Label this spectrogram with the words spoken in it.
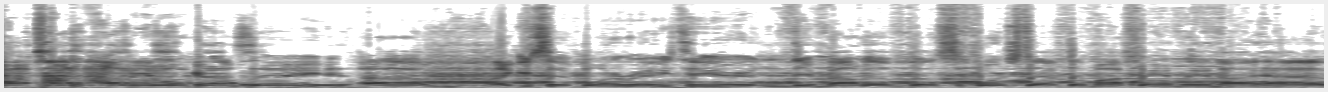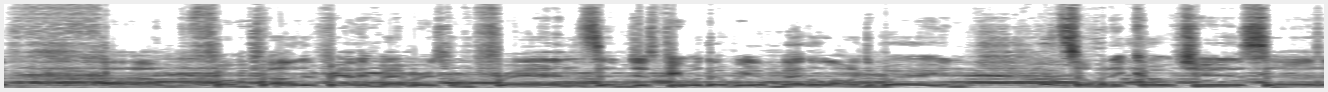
I mean, what can I say? Um, like you said, born and raised here, and the amount of uh, support staff that my family and I have, um, from other family members, from friends, and just people that we have met along the way, and so many coaches. Uh,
